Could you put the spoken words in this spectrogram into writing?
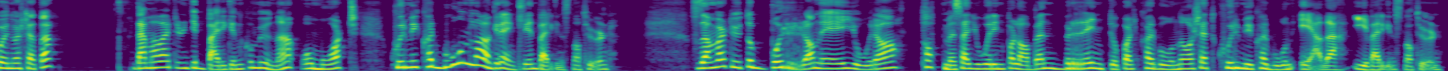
på universitetet. De har vært rundt i Bergen kommune og målt hvor mye karbon lager egentlig i bergensnaturen. Så De har vært ute og bora ned i jorda, tatt med seg jord inn på laben, brent opp alt karbonet og sett hvor mye karbon er det i bergensnaturen.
